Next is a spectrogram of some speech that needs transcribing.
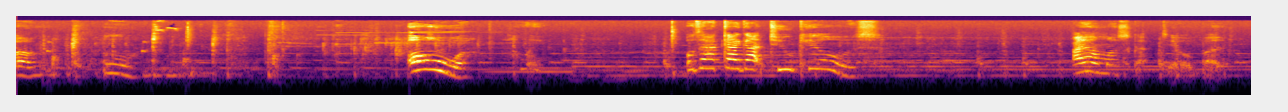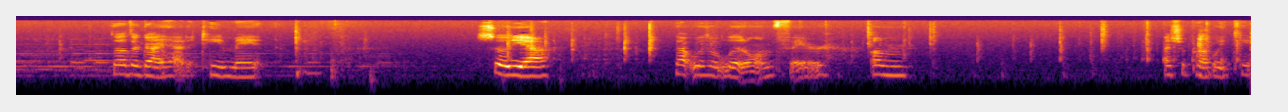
Um, ooh. Oh! Wait. Oh, that guy got two kills. I almost got two, but the other guy had a teammate. So yeah, that was a little unfair. Um, I should probably team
